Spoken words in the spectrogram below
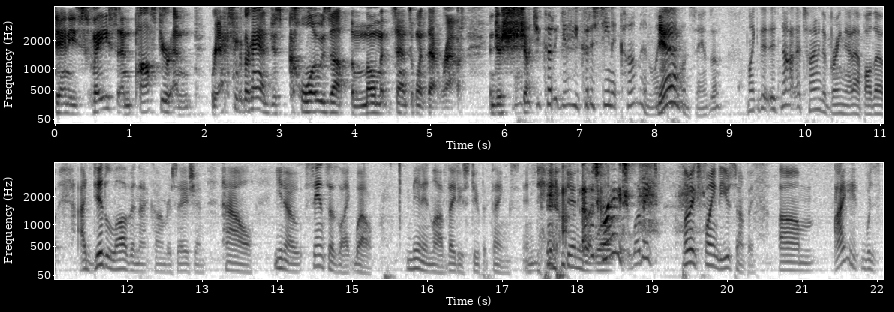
Danny's face and posture and reaction with her hand just close up the moment Sansa went that route and just shut. But you could, yeah, you could have seen it coming. Like, Yeah. come on, Sansa. Like, it's not the time to bring that up. Although I did love in that conversation how you know Sansa's like, well, men in love they do stupid things, and Danny's that like, was well, great. Let me let me explain to you something. Um, I was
